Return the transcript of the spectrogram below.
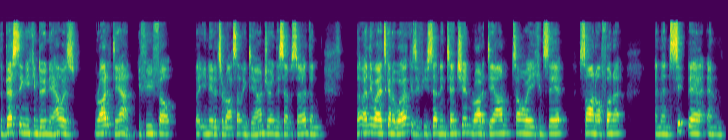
the best thing you can do now is write it down. If you felt that you needed to write something down during this episode, then the only way it's going to work is if you set an intention, write it down somewhere you can see it, sign off on it, and then sit there and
